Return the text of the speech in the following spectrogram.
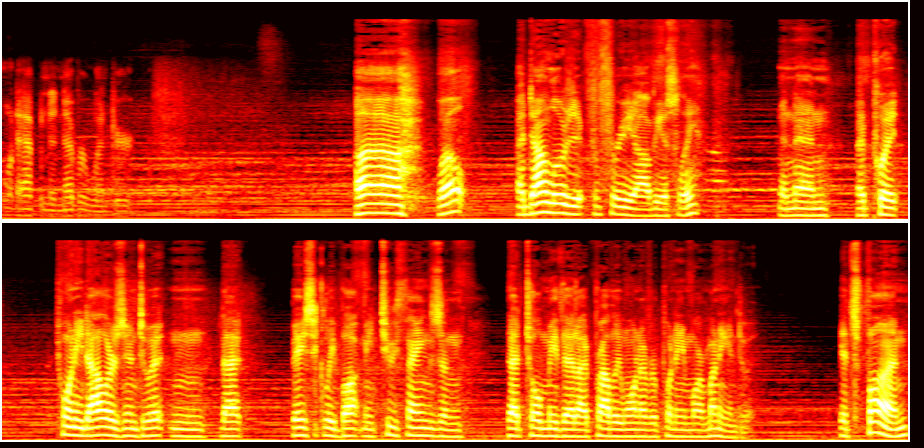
What happened to Neverwinter? Uh, well, I downloaded it for free, obviously. And then I put $20 into it, and that basically bought me two things, and that told me that I probably won't ever put any more money into it. It's fun.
